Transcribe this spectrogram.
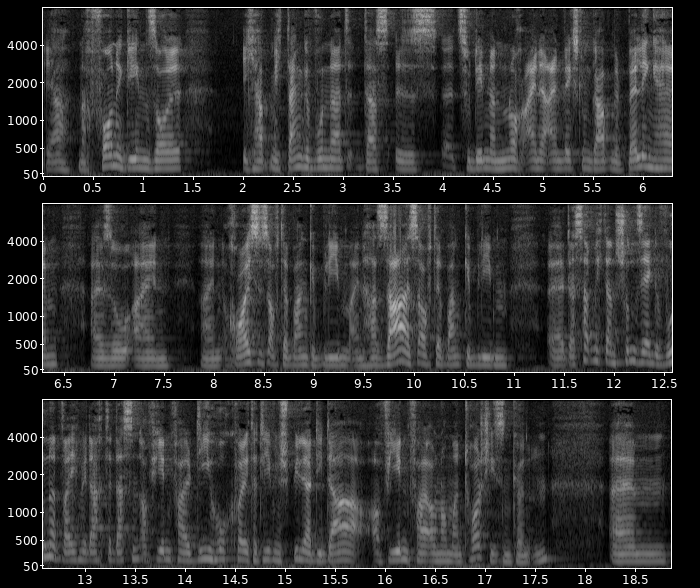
ja, nach vorne gehen soll. Ich habe mich dann gewundert, dass es äh, zudem dann nur noch eine Einwechslung gab mit Bellingham. Also ein, ein Reus ist auf der Bank geblieben, ein Hazard ist auf der Bank geblieben. Äh, das hat mich dann schon sehr gewundert, weil ich mir dachte, das sind auf jeden Fall die hochqualitativen Spieler, die da auf jeden Fall auch nochmal ein Tor schießen könnten. Ähm,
